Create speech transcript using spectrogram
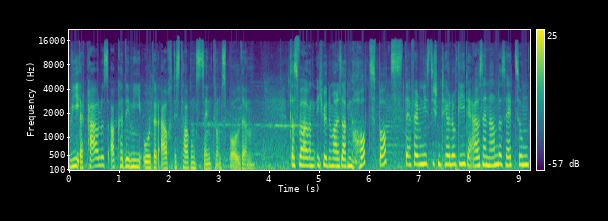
wie der Paulusakademie oder auch des Tagungszentrums Boldern. Das waren, ich würde mal sagen, Hotspots der feministischen Theologie, der Auseinandersetzung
